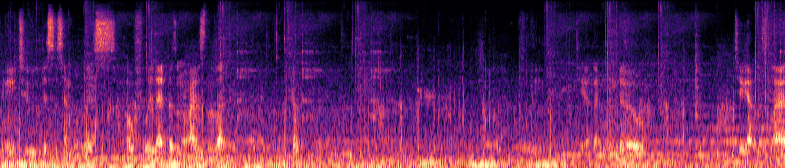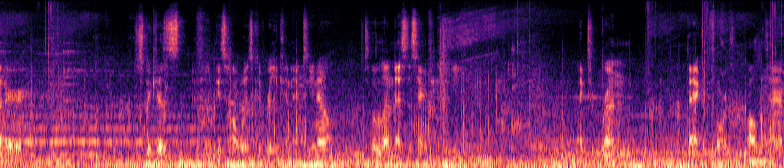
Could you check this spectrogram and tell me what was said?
We need to disassemble this. Hopefully that doesn't bite us in the butt. Nope. Hopefully take out that window. Take out this ladder. Just because I feel like these hallways could really connect, you know? It's a little unnecessary for me to be like to run back and forth all the time.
